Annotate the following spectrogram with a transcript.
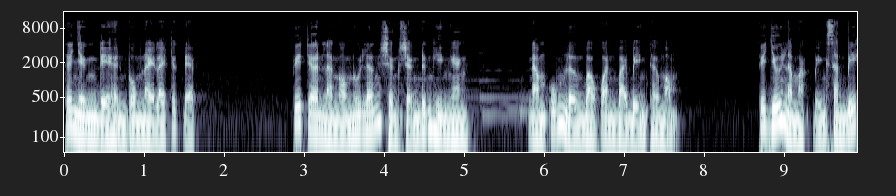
Thế nhưng địa hình vùng này lại rất đẹp. Phía trên là ngọn núi lớn sừng sững đứng hiên ngang, Nằm uốn lượn bao quanh bãi biển thơ mộng. Phía dưới là mặt biển xanh biếc,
